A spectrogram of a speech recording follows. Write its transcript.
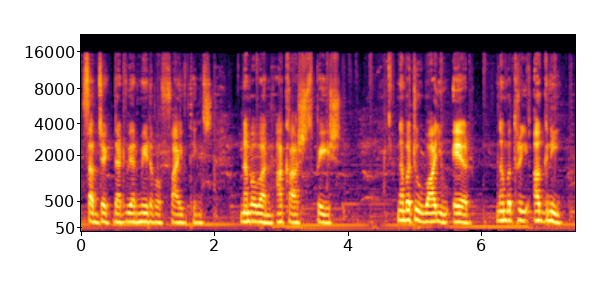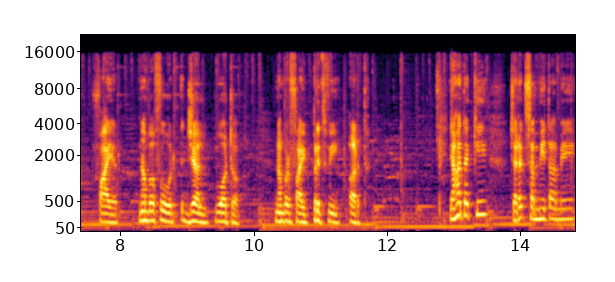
subject that we are made up of five things. Number one, Akash, space. Number two, Vayu, air. Number three, Agni, fire. Number four, Jal, water. Number five Prithvi earth यहाँ तक कि चरक संहिता में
